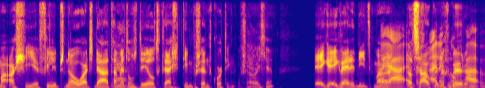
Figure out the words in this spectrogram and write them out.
Maar als je je Philips No Watch data Ja. met ons deelt, krijg je 10% korting of zo, weet je? Ik, ik weet het niet, maar Nou ja, dat zou kunnen gebeuren. ah,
